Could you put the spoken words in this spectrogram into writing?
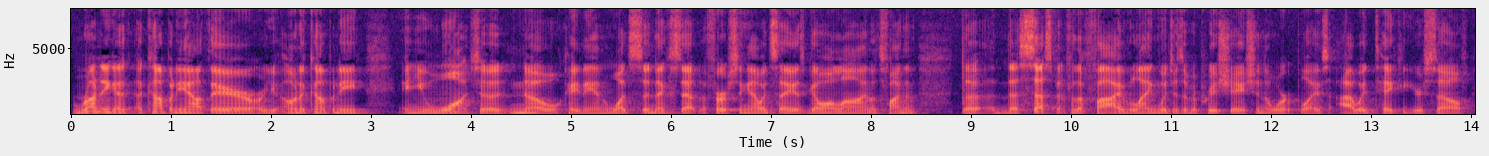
running a, a company out there or you own a company, and you want to know, okay, Dan, what's the next step? The first thing I would say is go online. Let's find the, the, the assessment for the five languages of appreciation in the workplace. I would take it yourself,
